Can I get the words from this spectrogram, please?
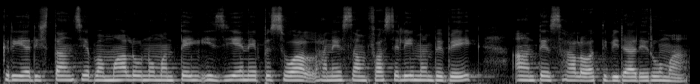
cria distância ba malo no mantém higiene pessoal hanesam faciliman bebek antes halo atividade ruma.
